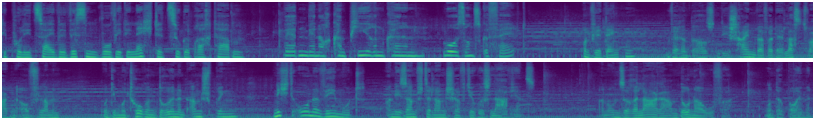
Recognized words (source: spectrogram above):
Die Polizei will wissen, wo wir die Nächte zugebracht haben. Werden wir noch kampieren können, wo es uns gefällt? Und wir denken, während draußen die Scheinwerfer der Lastwagen aufflammen und die Motoren dröhnend anspringen, nicht ohne Wehmut an die sanfte Landschaft Jugoslawiens, an unsere Lager am Donauufer unter Bäumen.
